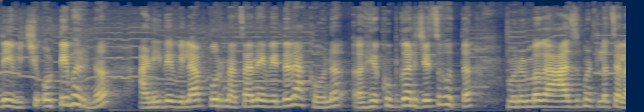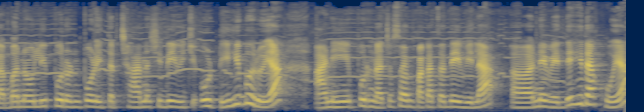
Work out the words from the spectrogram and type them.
देवीची ओटी भरणं आणि देवीला पुरणाचा नैवेद्य दाखवणं हे खूप गरजेचं होतं. म्हणून मग आज म्हटलं चला बनवली पुरणपोळी तर छान अशी देवीची ओटीही भरूया आणि पुरणाच्या स्वयंपाकाचा देवीला नैवेद्यही दाखवूया.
